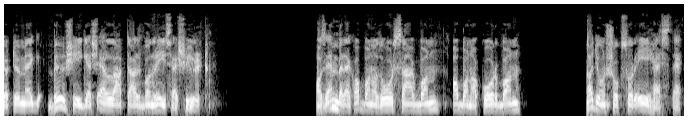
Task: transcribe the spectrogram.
a tömeg bőséges ellátásban részesült. Az emberek abban az országban, abban a korban nagyon sokszor éheztek.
